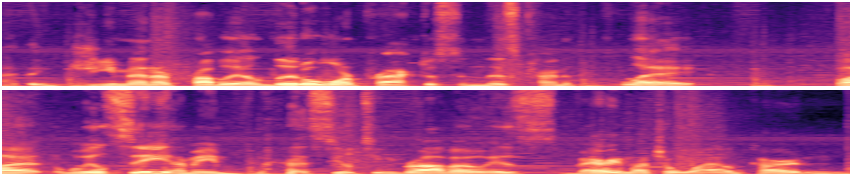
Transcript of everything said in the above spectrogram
I think G Men are probably a little more practiced in this kind of play, but we'll see. I mean, SEAL Team Bravo is very much a wild card, and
